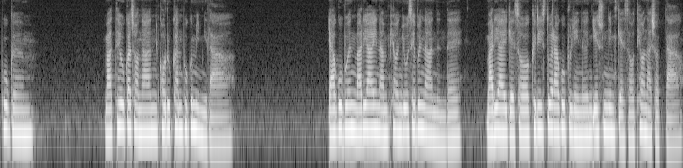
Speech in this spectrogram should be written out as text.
복음 마테오가 전한 거룩한 복음입니다. 야곱은 마리아의 남편 요셉을 낳았는데 마리아에게서 그리스도라고 불리는 예수님께서 태어나셨다.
